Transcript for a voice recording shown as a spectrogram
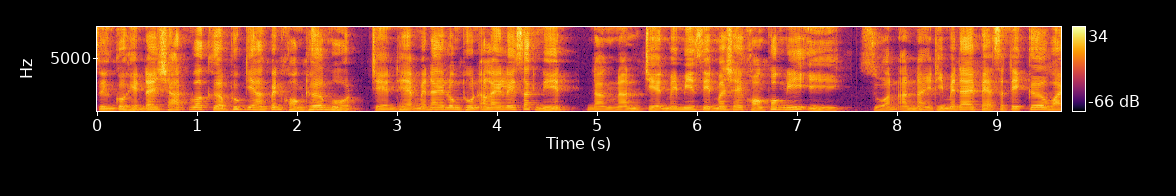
ซึ่งก็เห็นได้ชัดว่าเกือบทุกอย่างเป็นของเธอหมด เจนแทบไม่ได้ลงทุนอะไรเลยสักนิด ดังนั้นเจนไม่มีสิทธิ์มาใช้ของพวกนี้อีก ส่วนอันไหนที่ไม่ได้แปะสติกเกอร์ไว้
